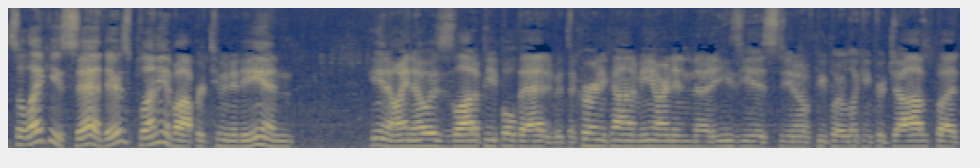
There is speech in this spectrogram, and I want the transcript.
So, like you said, there's plenty of opportunity, and you know, I know there's a lot of people that with the current economy aren't in the easiest. You know, if people are looking for jobs, but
